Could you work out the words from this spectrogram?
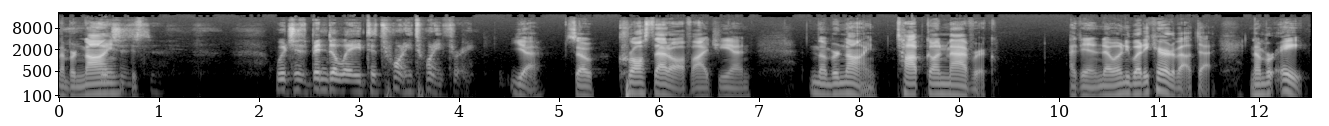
Number nine which, is is, which has been delayed to 2023 yeah. So cross that off, IGN. Number nine, Top Gun Maverick. I didn't know anybody cared about that. Number eight,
